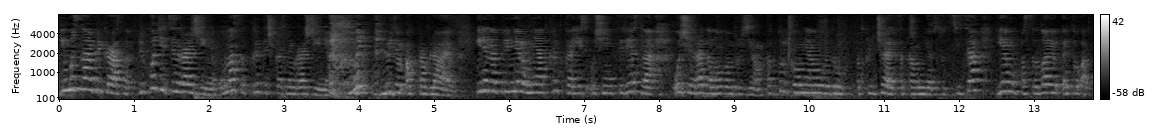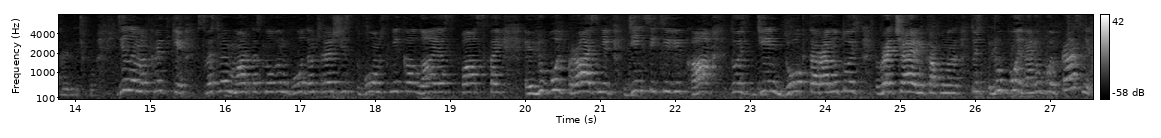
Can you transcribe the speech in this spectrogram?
И мы знаем прекрасно, приходит день рождения, у нас открыточка с днем рождения, мы людям отправляем. Или, например, у меня открытка есть очень интересная, очень рада новым друзьям. Как только у меня новый друг подключается ко мне в соцсетях, я ему посылаю эту открыточку. Делаем открытки с 8 марта, с Новым годом, с Рождеством, с Николая, с Пасхой, э, любой праздник, день сетевика, то есть день доктора, ну то есть врача или как он, то есть любой, на любой праздник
